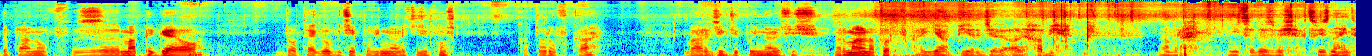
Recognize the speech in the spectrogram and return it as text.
do planów z mapy geo, do tego, gdzie powinna lecieć wąskotorówka, bardziej gdzie powinna lecieć normalna torówka. Ja pierdzielę, ale habie. Dobra, nic odezwę się, jak coś znajdę.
